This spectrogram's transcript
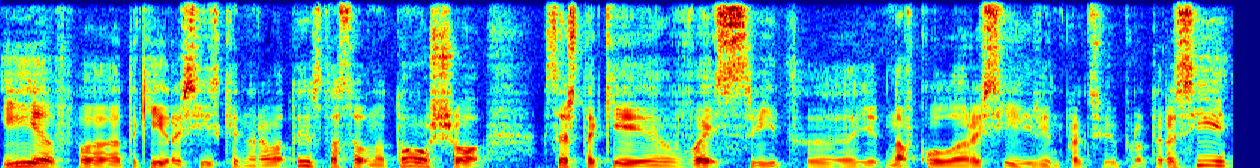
і в е, такий російський наратив стосовно того, що все ж таки весь світ е, навколо Росії він працює проти Росії,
